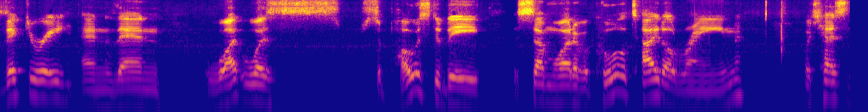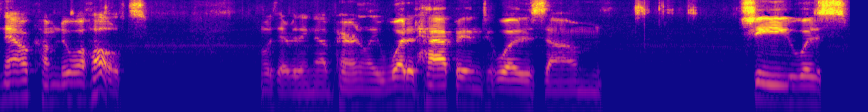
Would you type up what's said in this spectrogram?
victory, and then what was supposed to be somewhat of a cool title reign, which has now come to a halt with everything. Now, apparently, what had happened was um, she was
